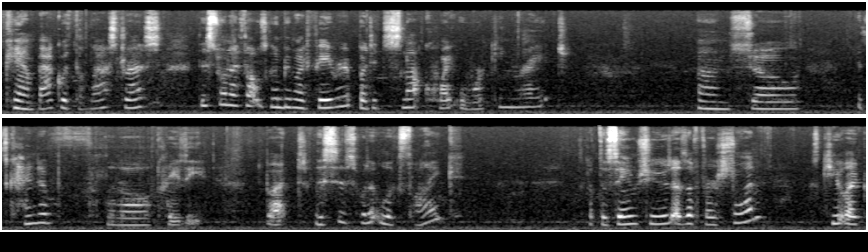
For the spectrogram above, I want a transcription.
Okay, I'm back with the last dress. This one I thought was going to be my favorite, but it's not quite working right. Um, so it's kind of a little crazy. But this is what it looks like. It's got the same shoes as the first one. It's cute, like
